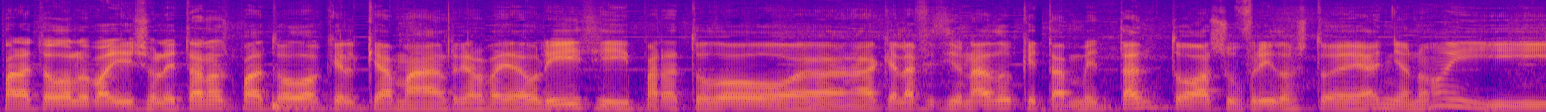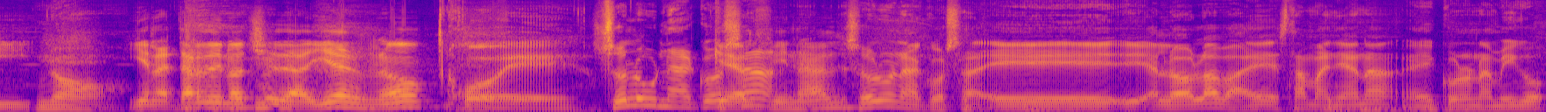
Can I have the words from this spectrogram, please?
Para todos los vallisoletanos, para todo aquel que ama al Real Valladolid y para todo eh, aquel aficionado que también tanto ha sufrido este año, ¿no? Y, No. y en la tarde-noche de ayer, ¿no? Joder. Solo una cosa. al final- eh, Solo una cosa. eh, lo hablaba eh, esta mañana eh, con un amigo.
